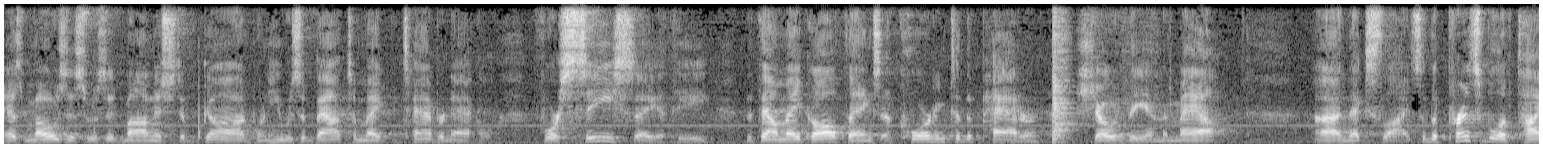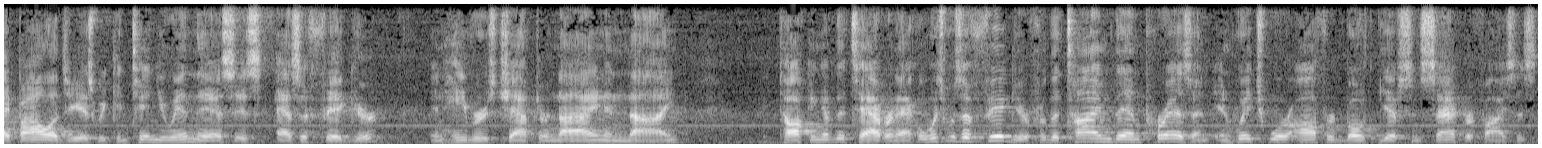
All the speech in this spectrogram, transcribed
as Moses was admonished of God when he was about to make the tabernacle. For see, saith he, that thou make all things according to the pattern showed thee in the mount. Uh, next slide. So the principle of typology as we continue in this is as a figure in Hebrews chapter 9 and 9, talking of the tabernacle, which was a figure for the time then present, in which were offered both gifts and sacrifices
